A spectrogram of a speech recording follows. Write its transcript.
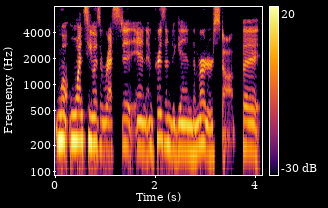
w- once he was arrested and imprisoned again, the murder stopped. But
